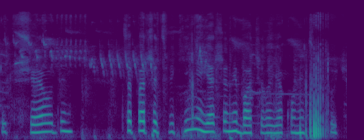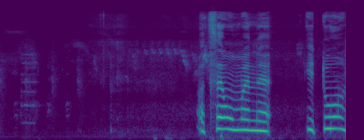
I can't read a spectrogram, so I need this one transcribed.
Тут ще один. Це перше цвітіння, я ще не бачила, як вони цвітуть. А це у мене і то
